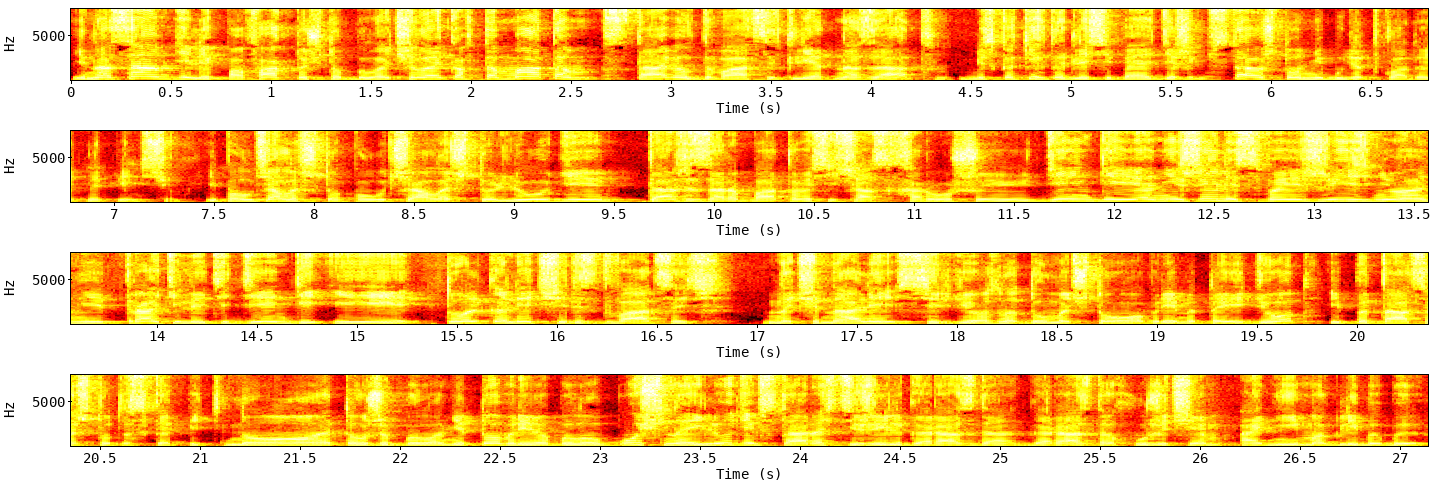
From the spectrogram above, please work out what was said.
И на самом деле, по факту, что было? Человек автоматом ставил 20 лет назад, без каких-то для себя издержек, ставил, что он не будет откладывать на пенсию. И получалось что? Получалось, что люди, даже зарабатывая сейчас хорошие деньги, они жили своей жизнью, они тратили эти деньги, и только лет через 20 начинали серьезно думать, что время-то идет, и пытаться что-то скопить. Но это уже было не то, время было упущено, и люди в старости жили гораздо, гораздо хуже, чем они могли бы быть.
